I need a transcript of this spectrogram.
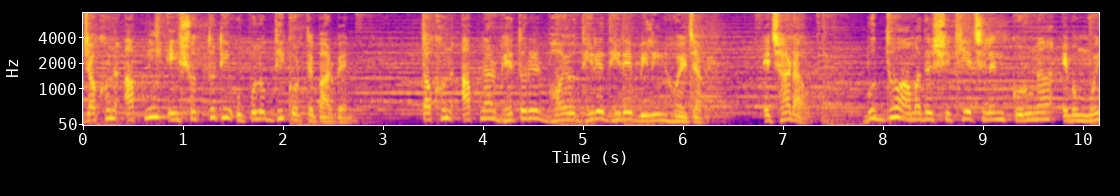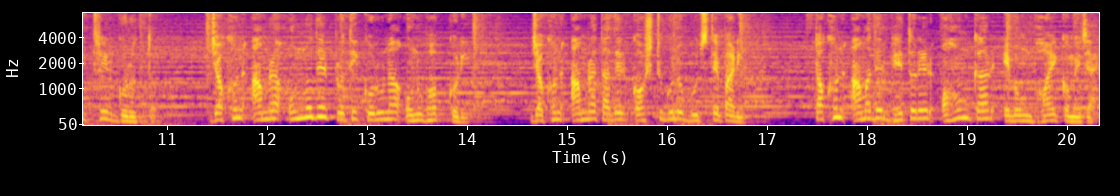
যখন আপনি এই সত্যটি উপলব্ধি করতে পারবেন, তখন আপনার ভেতরের ভয়ও ধীরে ধীরে বিলীন হয়ে যাবে। এছাড়াও, বুদ্ধ আমাদের শিখিয়েছিলেন করুণা এবং মৈত্রীর গুরুত্ব। যখন আমরা অন্যদের প্রতি করুণা অনুভব করি, যখন আমরা তাদের কষ্টগুলো বুঝতে পারি, তখন আমাদের ভেতরের অহংকার এবং ভয় কমে যায়।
